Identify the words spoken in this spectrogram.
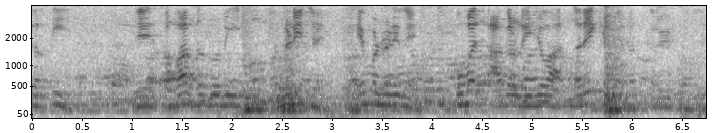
કરતી જે સભાસદોની મંડળી છે, એ મંડળીને ખૂબ જ આગળ લઈ જવા દરેકે મહેનત કરવી પડશે.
